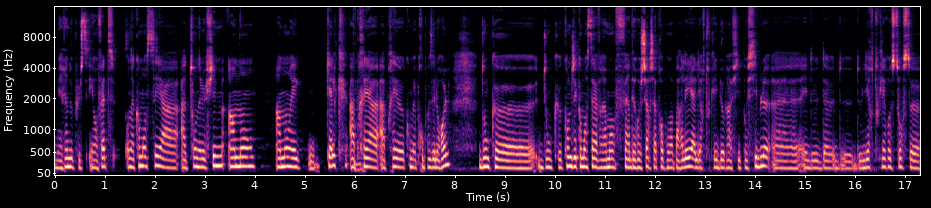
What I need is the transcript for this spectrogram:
mais rien de plus. Et en fait, on a commencé à, à tourner le film un an, un an et quelques après, après euh, qu'on m'ait proposé le rôle. Donc, euh, donc euh, quand j'ai commencé à vraiment faire des recherches à proprement parler, à lire toutes les biographies possibles euh, et de, de, de, de lire toutes les ressources euh,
